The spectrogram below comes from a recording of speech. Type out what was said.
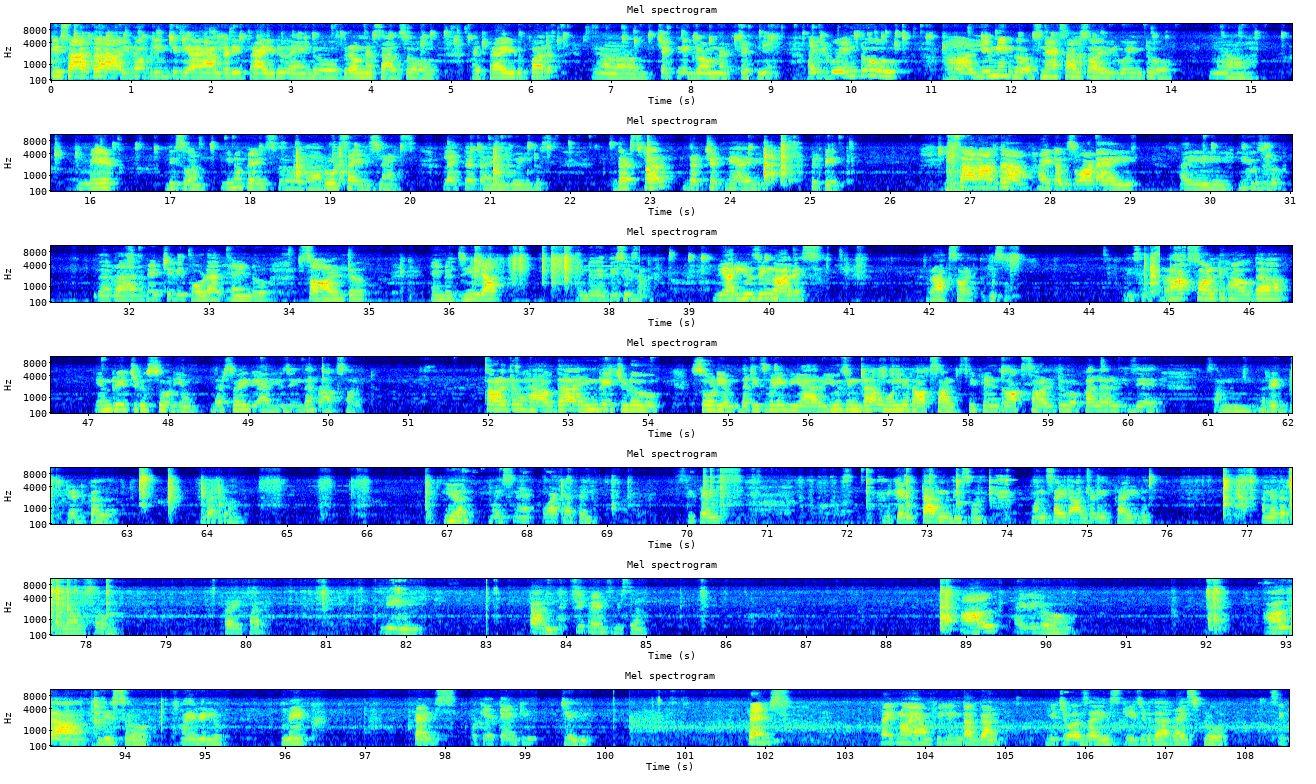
these are the you know green chili I already fried and groundnuts also I fried for uh, chutney groundnut chutney. I will going to uh, evening snacks also I will going to uh, made this one. You know friends uh, the roadside snacks. Like that i am going to that's for that chutney i will prepare. These are all the items what i i used. The red chili powder and salt and jeera. And this is we are using always rock salt this one this is rock salt have the enriched sodium. That's why we are using the rock salt. Salt have the enriched sodium. That is why we are using the only rock salt. See friend rock salt color is a some red red color. That one. Here my snack what happened? See friends we can turn this one one side already fried another side also fry for we turn see friends this one all i will all the this i will make friends okay thank you jv friends Right now I am filling the gun which was uh, I squeezed the rice flour. See.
